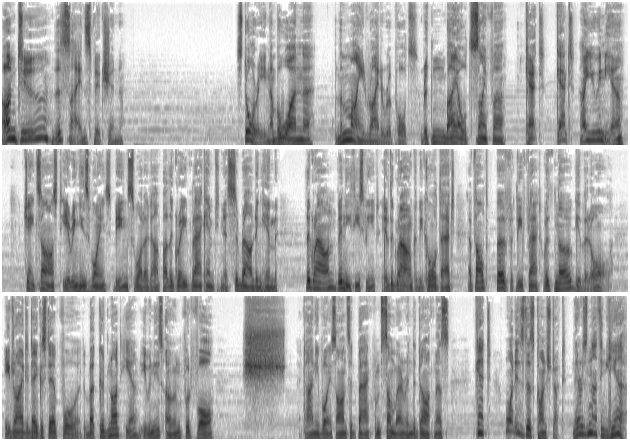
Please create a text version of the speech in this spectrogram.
On to the science fiction. Story number one The Mind Rider Reports, written by Old Cypher. Ket, Ket, are you in here? Jates asked, hearing his voice being swallowed up by the great black emptiness surrounding him. The ground beneath his feet, if the ground could be called that, felt perfectly flat with no give at all. He tried to take a step forward, but could not hear even his own footfall. Shh! A tiny voice answered back from somewhere in the darkness. Ket, what is this construct? There is nothing here.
